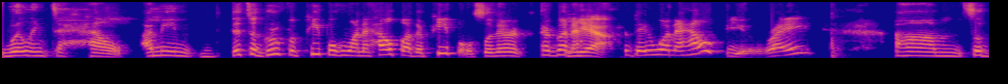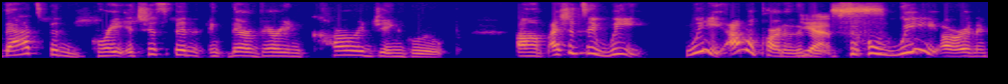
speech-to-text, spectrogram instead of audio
willing to help. I mean, it's a group of people who want to help other people. So they're, they're going to, yeah. they want to help you. Right. Um, so that's been great. It's just been, they're a very encouraging group. Um, I should say we, we, I'm a part of the yes. group. So we are an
